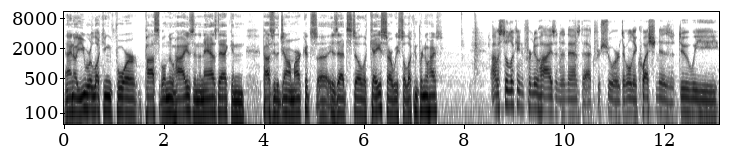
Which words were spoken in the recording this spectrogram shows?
And I know you were looking for possible new highs in the Nasdaq and possibly the general markets. Uh, is that still the case? Are we still looking for new highs? I'm still looking for new highs in the Nasdaq for sure. The only question is, do we,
